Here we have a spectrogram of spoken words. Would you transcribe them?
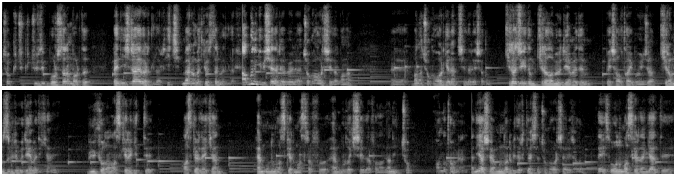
çok küçük cüzi borçlarım vardı. Beni icraya verdiler. Hiç merhamet göstermediler. Ha, bunun gibi şeyler ya böyle. Çok ağır şeyler bana. Ee, bana çok ağır gelen şeyler yaşadım. Kiracıydım. Kiralamı ödeyemedim. 5-6 ay boyunca kiramızı bile ödeyemedik yani. Büyük olan askere gitti. Askerdeyken hem onun asker masrafı hem buradaki şeyler falan yani çok anlatamam yani. yani yaşayan bunları bilir. Gerçekten çok ağır şeyler yaşadım. Neyse oğlum askerden geldi.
